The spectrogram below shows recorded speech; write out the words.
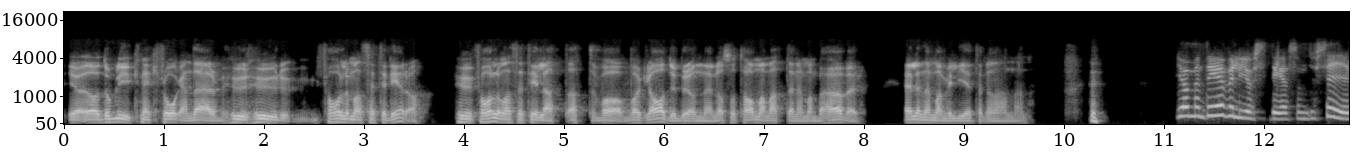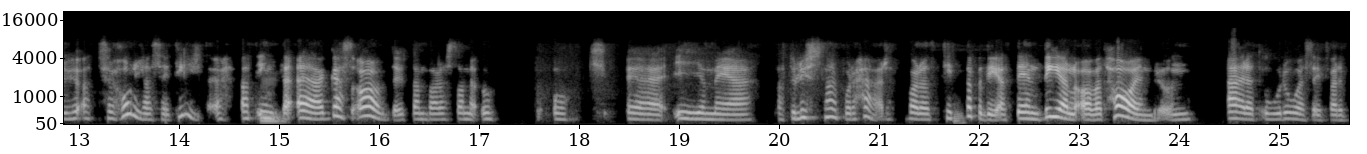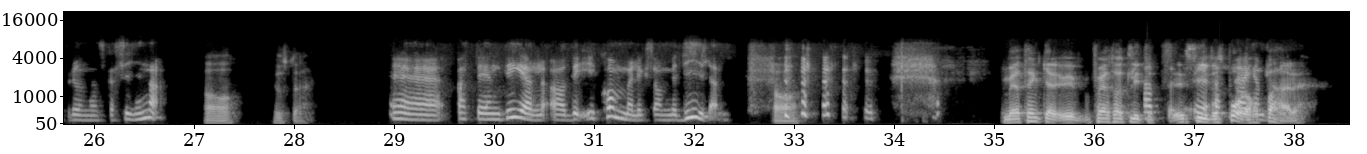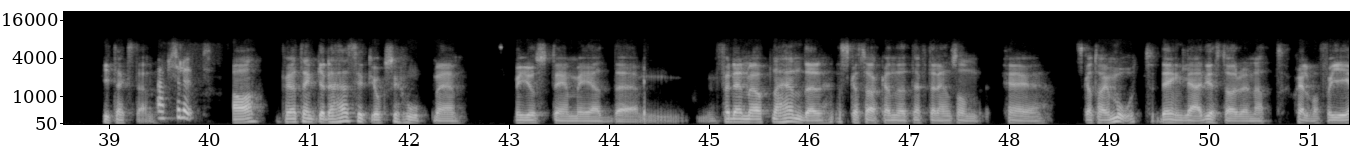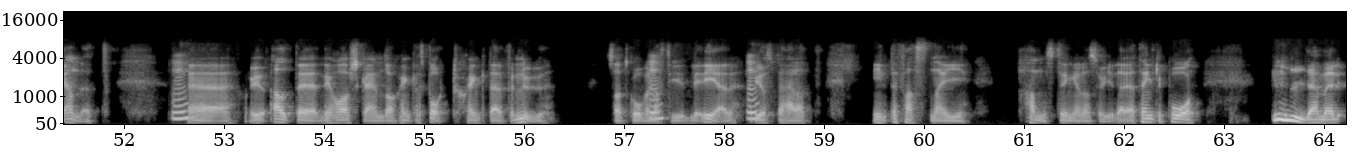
ja, då blir ju knäckfrågan där, hur, hur förhåller man sig till det då? Hur förhåller man sig till att, att vara, vara glad ur brunnen och så tar man vatten när man behöver? Eller när man vill ge till någon annan? Ja, men det är väl just det som du säger, att förhålla sig till det. Att Mm. inte ägas av det, utan bara stanna upp och eh, i och med att du lyssnar på det här, bara titta på det, att det är en del av att ha en brunn, är att oroa sig för att brunnen ska sina. Ja, just det. Eh, att det är en del av, det kommer liksom med dealen. Ja. Men jag tänker, får jag ta ett litet Att, eh, sidospår att och hoppa här i texten? Absolut. Ja, för jag tänker det här sitter ju också ihop med, med just det med, eh, för den med öppna händer ska sökandet efter en som eh, ska ta emot. Det är en glädje större än att själva få geendet. Mm. Eh, allt det ni har ska en dag skänkas bort. Skänk därför nu så att gåvornas Mm. tid blir er. Mm. Just det här att inte fastna i hamstringen och så vidare. Jag tänker på det här med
